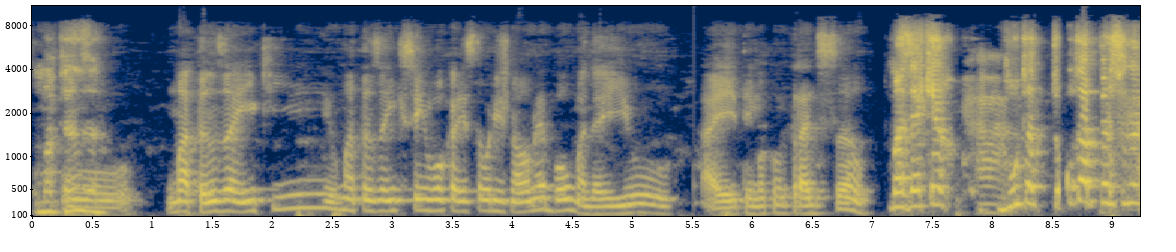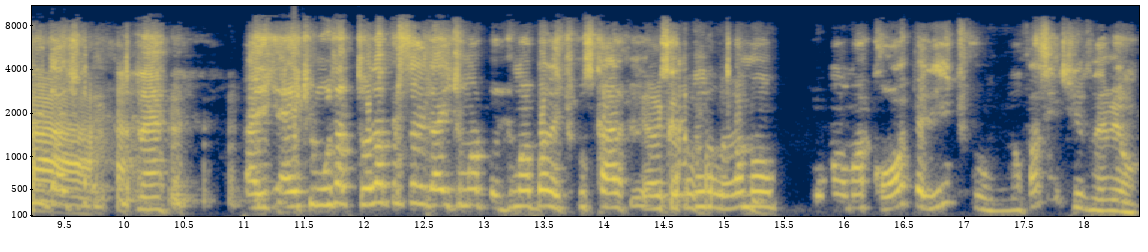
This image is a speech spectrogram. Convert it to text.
O Matanza. O, o Matanza Inc. O Matanza Inc. sem o vocalista original não é bom, mas daí o. Aí tem uma contradição. Mas é que ah. muda toda a personalidade ah. da banda, né? Aí, aí que muda toda a personalidade de uma, de uma banda. Tipo, os caras. É os caras uma, uma, uma cópia ali, tipo, não faz sentido, né, meu?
